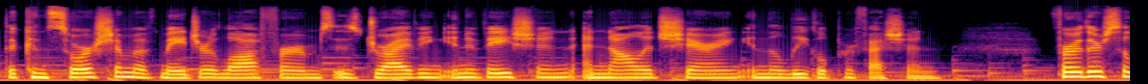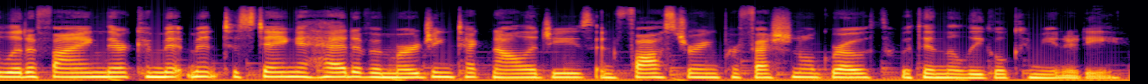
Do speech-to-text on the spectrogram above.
the consortium of major law firms is driving innovation and knowledge sharing in the legal profession, further solidifying their commitment to staying ahead of emerging technologies and fostering professional growth within the legal community.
